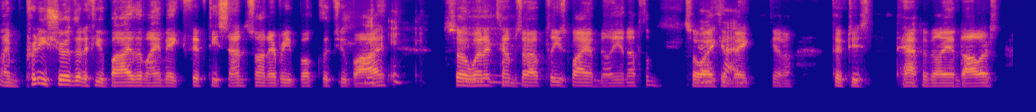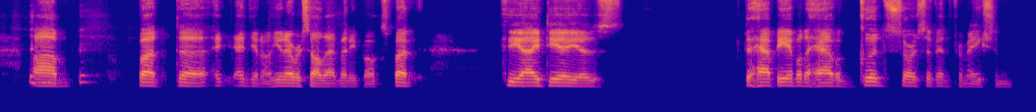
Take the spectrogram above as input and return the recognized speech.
I'm pretty sure that if you buy them, I make 50 cents on every book that you buy. So when it comes out, please buy a million of them so I can make, you know, 50, half a million dollars. Um, but, uh, and, and, you know, you never sell that many books. But the idea is to have, be able to have a good source of information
